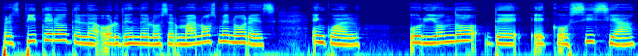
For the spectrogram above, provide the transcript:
presbítero de la Orden de los Hermanos Menores, en cual, Uriondo de Ecosicia,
